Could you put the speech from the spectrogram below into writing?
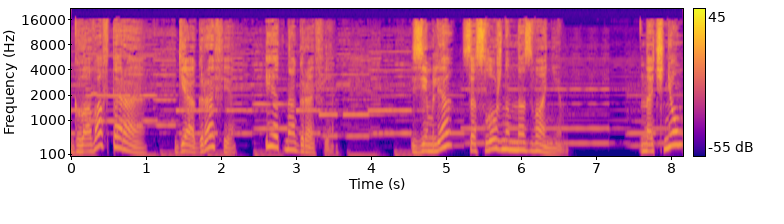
Глава вторая. География и этнография. Земля со сложным названием. Начнем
